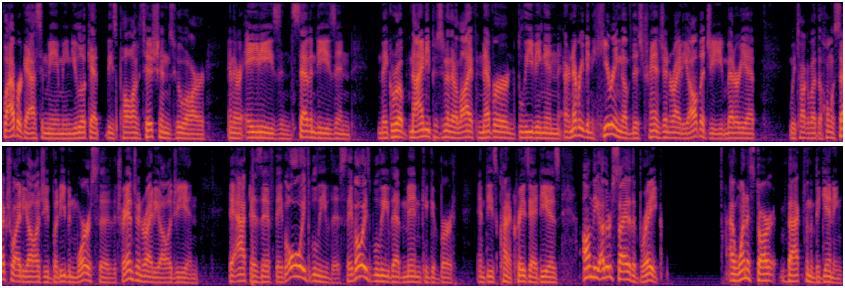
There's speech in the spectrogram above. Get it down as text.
flabbergasted me. I mean, you look at these politicians who are in their 80s and 70s and they grew up 90% of their life never believing in or never even hearing of this transgender ideology. Better yet, we talk about the homosexual ideology, but even worse, the, the transgender ideology, and they act as if they've always believed this. They've always believed that men can give birth and these kind of crazy ideas. On the other side of the break, I want to start back from the beginning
